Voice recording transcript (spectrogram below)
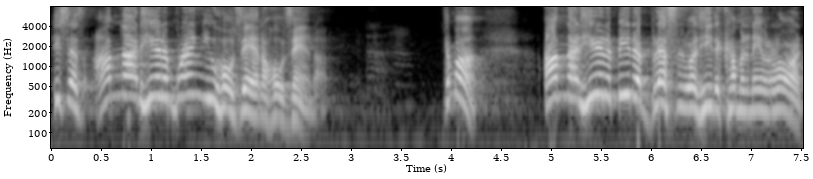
He says, I'm not here to bring you Hosanna, Hosanna. Come on. I'm not here to be the blessed one, he to come in the name of the Lord.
